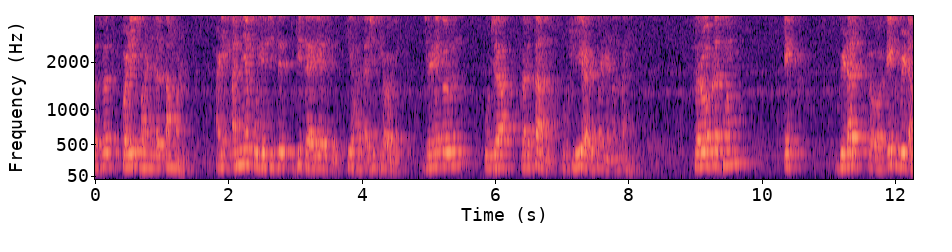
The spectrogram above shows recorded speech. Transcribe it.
तसंच पळी भांड तामण आणि अन्य पूजेची जी तयारी असेल ती हाताशी ठेवावी. जेणेकरून पूजा करताना कुठलीही अडचण येणार नाही. सर्वप्रथम एक विडा एक विडा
